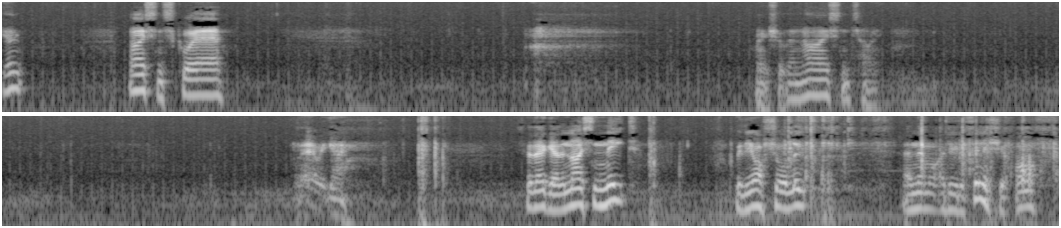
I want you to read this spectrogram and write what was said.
we go. Nice and square. Make sure they're nice and tight. There we go. So there you go, they're nice and neat with the offshore loop. And then what I do to finish it off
